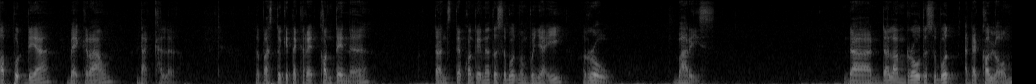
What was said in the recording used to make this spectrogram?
output dia background dark color. Lepas tu kita create container dan setiap container tersebut mempunyai row baris. Dan dalam row tersebut ada kolom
